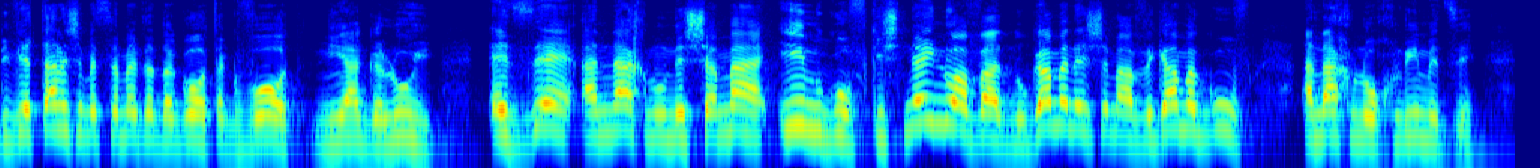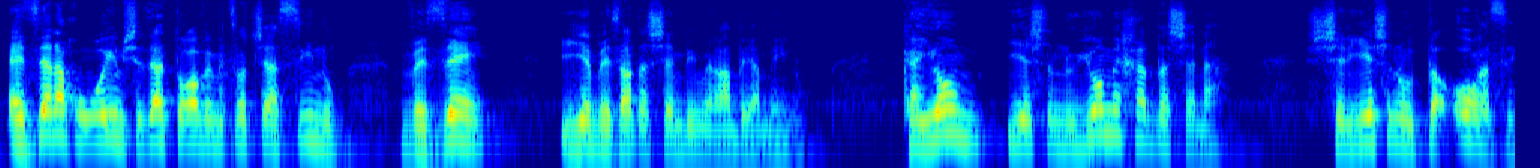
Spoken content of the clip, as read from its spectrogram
לוויתן שמסמל את הדרגות הגבוהות נהיה גלוי. את זה אנחנו, נשמה עם גוף, כי שנינו עבדנו, גם הנשמה וגם הגוף, אנחנו אוכלים את זה. את זה אנחנו רואים שזה התורה ומצוות שעשינו, וזה יהיה בעזרת השם במהרה בימינו. כיום יש לנו יום אחד בשנה שיש לנו את האור הזה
